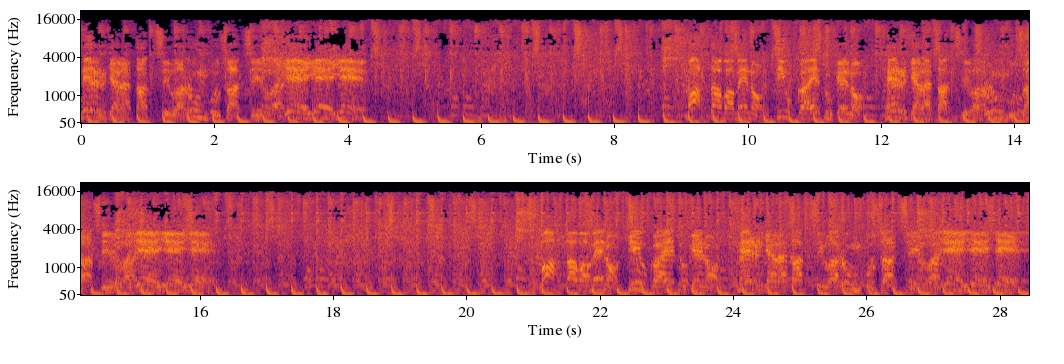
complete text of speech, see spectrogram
herkällä tatsilla, rumpusatsilla, jee jee jee. Mahtava meno, tiukka etukeno, herkällä tatsilla, rumpusatsilla, jee jee jee. Mahtava meno, tiukka etukeno, herkällä tatsilla, rumpusatsilla, jee jee jee.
